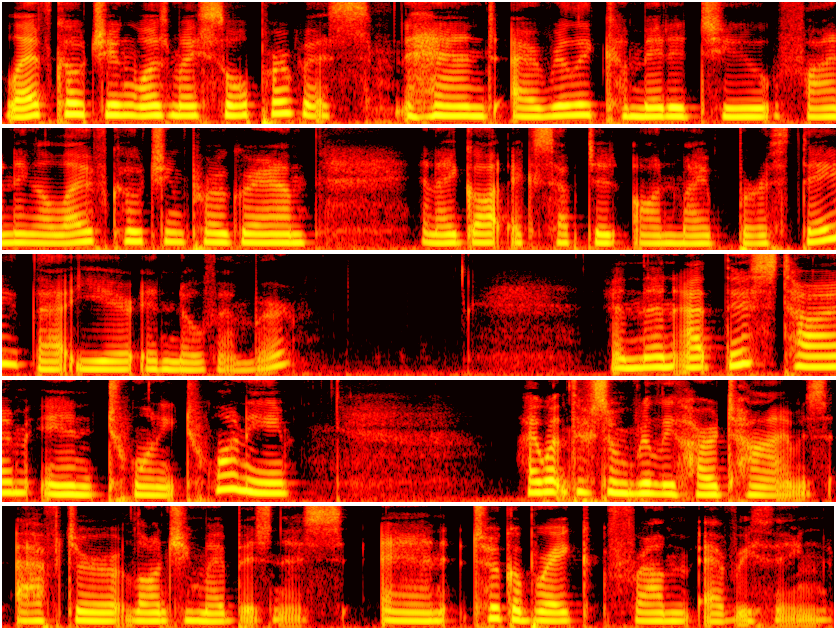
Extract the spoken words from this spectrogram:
life coaching was my sole purpose. And I really committed to finding a life coaching program and I got accepted on my birthday that year in November. And then at this time in 2020, I went through some really hard times after launching my business and took a break from everything,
